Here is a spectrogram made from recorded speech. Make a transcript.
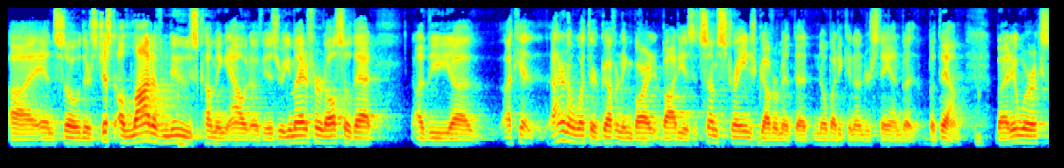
Uh, and so there's just a lot of news coming out of Israel. You might have heard also that uh, the, I, can't, I don't know what their governing body is. It's some strange government that nobody can understand but, but them. But it works.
